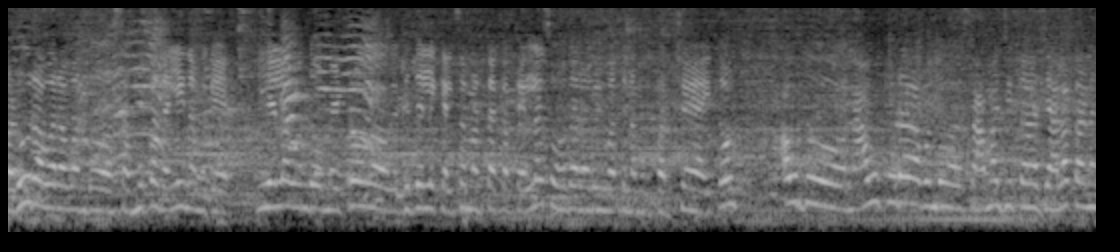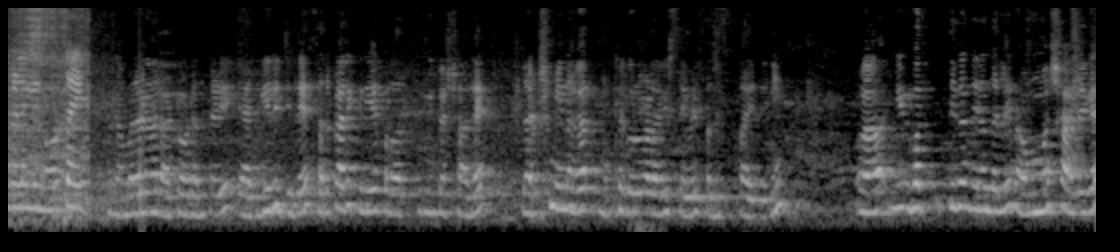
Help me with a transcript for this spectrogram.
ಕಡೂರವರ ಒಂದು ಸಮ್ಮುಖದಲ್ಲಿ ನಮಗೆ ಈ ಎಲ್ಲ ಒಂದು ಮೆಟ್ರೋ ಇದರಲ್ಲಿ ಕೆಲಸ ಮಾಡ್ತಕ್ಕಂಥ ಎಲ್ಲ ಸಹೋದರರು ಇವತ್ತು ನಮಗೆ ಪರಿಚಯ ಆಯಿತು. ಅವ್ರದ್ದು ನಾವು ಒಂದು ಸಾಮಾಜಿಕ ಜಾಲತಾಣಗಳಲ್ಲಿ ನೋಡ್ತಾ ಇದ್ದೀವಿ ನಮರಣ ರಾಠೋಡ್ ಅಂತೇಳಿ ಯಾದಗಿರಿ ಜಿಲ್ಲೆ ಸರ್ಕಾರಿ ಕಿರಿಯ ಪ್ರಾಥಮಿಕ ಶಾಲೆ ಲಕ್ಷ್ಮೀನಗರ್ ಮುಖ್ಯ ಗುರುಗಳಾಗಿ ಸೇವೆ ಸಲ್ಲಿಸ್ತಾ ಇದ್ದೀನಿ. ಇವತ್ತಿನ ದಿನದಲ್ಲಿ ನಮ್ಮ ಶಾಲೆಗೆ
